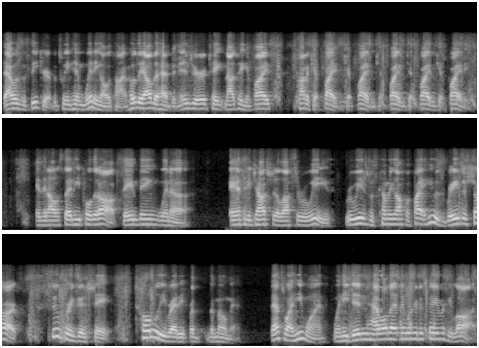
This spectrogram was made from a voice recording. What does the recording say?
That was the secret between him winning all the time. Jose Aldo had been injured, take not taking fights, kind of kept fighting, kept fighting, kept fighting, kept fighting, kept fighting, and then all of a sudden he pulled it off. Same thing when uh Anthony Joshua lost to Ruiz. Ruiz was coming off a fight. He was razor sharp, super in good shape, totally ready for the moment. That's why he won. When he didn't have all that work in his favor, he lost.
